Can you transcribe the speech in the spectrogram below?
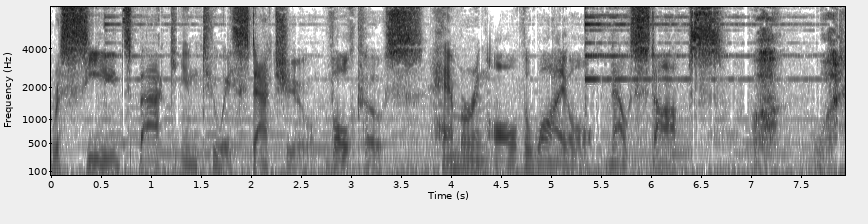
recedes back into a statue. Volkos, hammering all the while, now stops. Oh, what?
